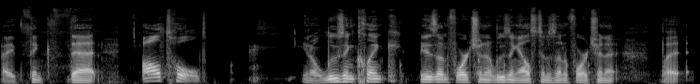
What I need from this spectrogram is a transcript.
I think that all told, you know, losing Clink is unfortunate. Losing Elston is unfortunate. But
